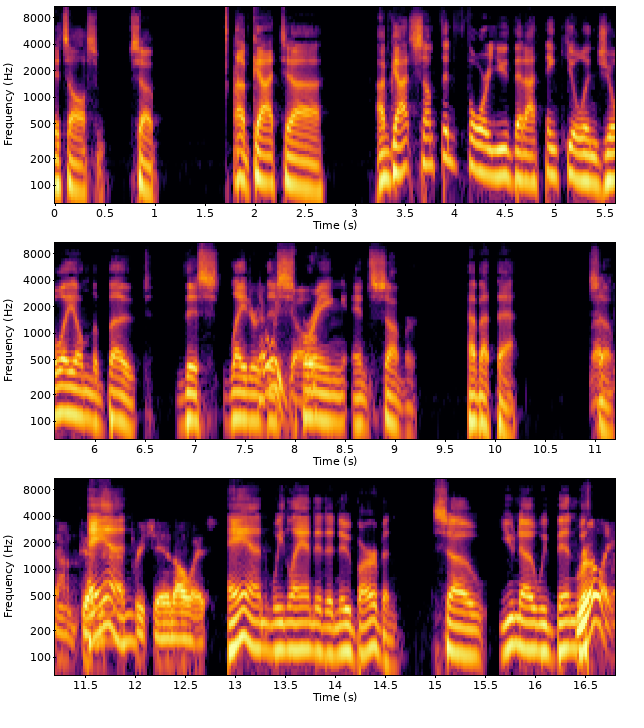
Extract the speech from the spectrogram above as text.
it's awesome. So I've got uh I've got something for you that I think you'll enjoy on the boat this later There this spring and summer. How about that? That so sounds good. man. I and appreciate it always. and we landed a new bourbon. So you know we've been with, Really?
